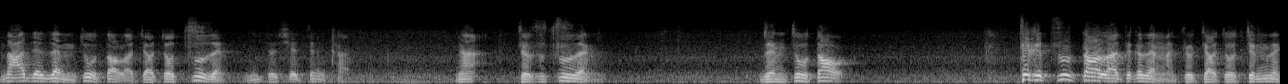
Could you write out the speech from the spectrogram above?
那的人做到了，叫做智人，你就写正楷，那就是智人，人做到了，这个知道了，这个人啊，就叫做真人，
